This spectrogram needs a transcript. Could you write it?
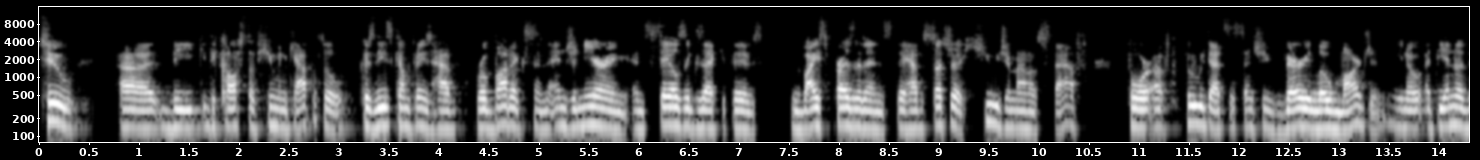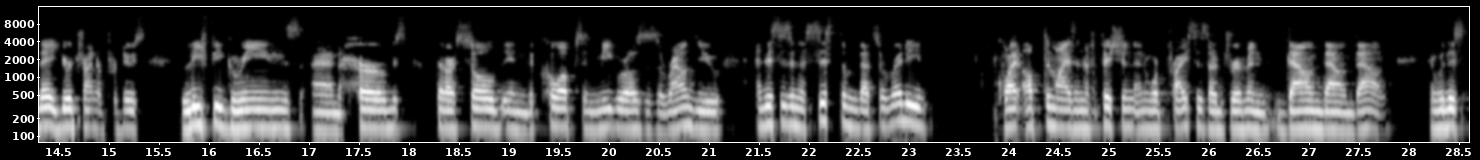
Two, uh, the the cost of human capital because these companies have robotics and engineering and sales executives and vice presidents. They have such a huge amount of staff for a food that's essentially very low margin. You know, at the end of the day, you're trying to produce leafy greens and herbs that are sold in the co-ops and Migroses around you, And this is in a system that's already quite optimized and efficient and where prices are driven down, down, down. And with this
